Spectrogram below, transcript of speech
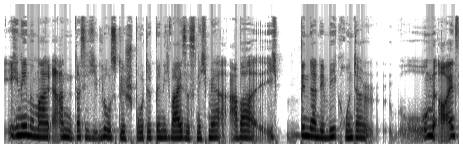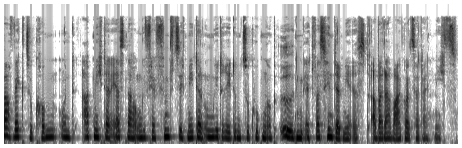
ich nehme mal an, dass ich losgespotet bin, ich weiß es nicht mehr, aber ich bin dann den Weg runter, um einfach wegzukommen und habe mich dann erst nach ungefähr 50 Metern umgedreht, um zu gucken, ob irgendetwas hinter mir ist. Aber da war Gott sei Dank nichts.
